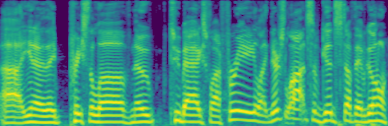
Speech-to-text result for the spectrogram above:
Uh, you know they preach the love, no two bags fly free. Like there's lots of good stuff they have going on,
